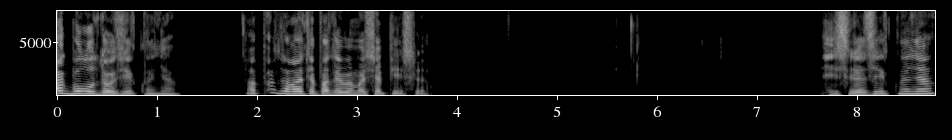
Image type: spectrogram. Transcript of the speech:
Так було до зіткнення. А давайте подивимося після. Після зіткнення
